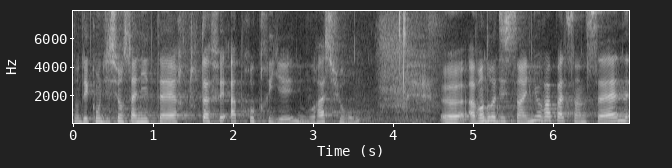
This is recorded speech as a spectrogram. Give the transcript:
dans des conditions sanitaires tout à fait appropriées, nous vous rassurons. Euh, à Vendredi Saint, il n'y aura pas de Sainte Seine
